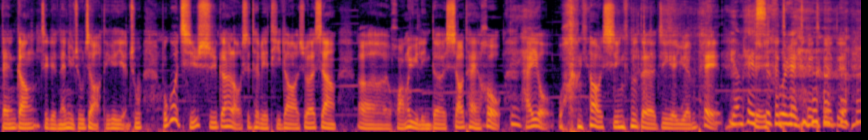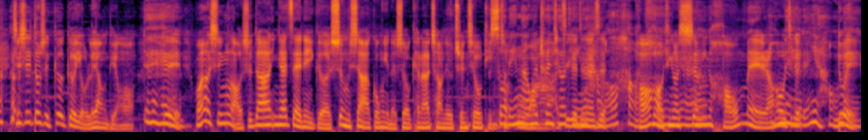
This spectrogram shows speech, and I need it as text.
担纲这个男女主角的一个演出。不过，其实刚才老师特别提到说，像呃黄雨玲的萧太后，对，还有王耀星的这个原配原配四夫人，对对对，对，对，其实都是个个有亮点哦。对对，王耀新老师，大家应该在那个盛夏公演的时候看他唱这个《春秋亭》，锁麟囊的《春秋亭》，这个真的是好好好好听啊，声音好美，然后这个人也好美，对，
